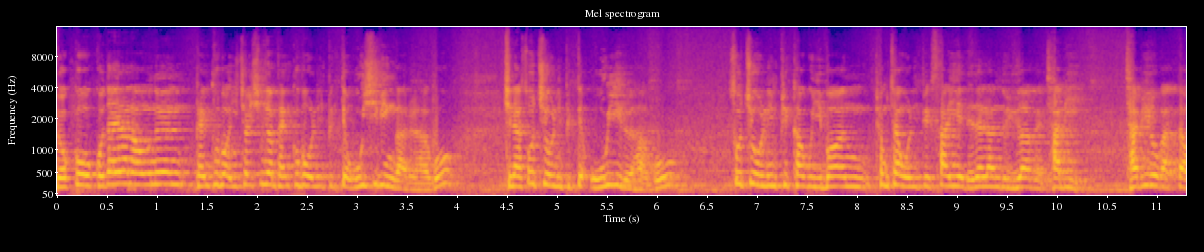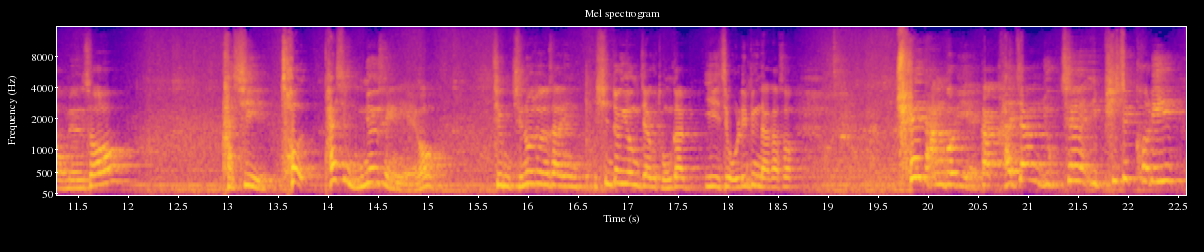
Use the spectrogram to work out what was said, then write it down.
였고 고다이라 나오는 밴쿠버 2010년 밴쿠버 올림픽 때 50인가를 하고 지난 소치 올림픽 때 5위를 하고 소치 올림픽하고 이번 평창 올림픽 사이에 네덜란드 유학을 자비 자비로 갔다 오면서 다시 86년생이에요. 지금 진호 전사님 신정영지하고 동갑이 지금 올림픽 나가서 최단거리에 그러니까 가장 육체 이 피지컬이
